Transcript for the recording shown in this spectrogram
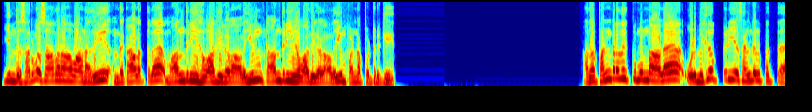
இந்த சர்வ சாதனாவானது அந்த காலத்துல மாந்திரீகவாதிகளாலையும் தாந்திரீகவாதிகளாலையும் பண்ணப்பட்டிருக்கு. அதை பண்ணுறதுக்கு முன்னால் ஒரு மிகப்பெரிய சங்கல்பத்தை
